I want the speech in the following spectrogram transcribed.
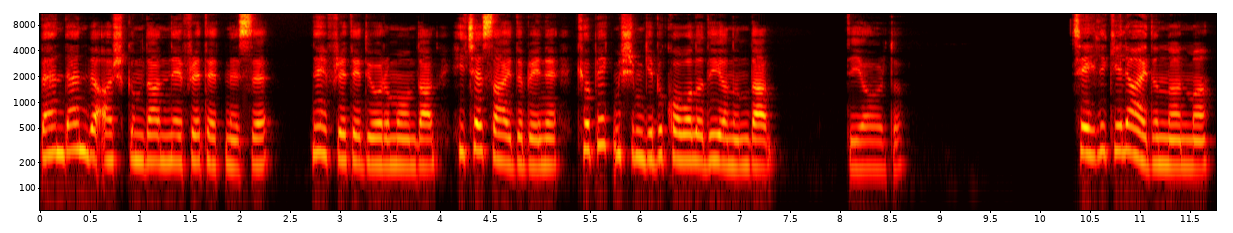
benden ve aşkımdan nefret etmesi. Nefret ediyorum ondan, hiçe saydı beni, köpekmişim gibi kovaladı yanından, diyordu. Tehlikeli aydınlanma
